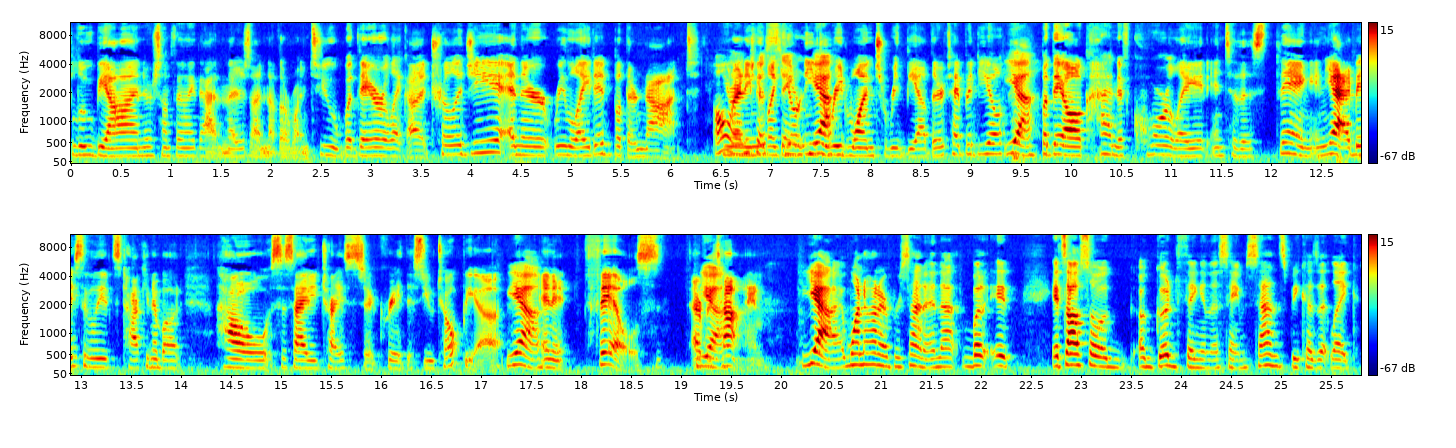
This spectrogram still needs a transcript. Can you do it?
Blue Beyond or something like that, and there's another one too. But they're like a trilogy and they're related, but they're not. Oh, you know what I mean? Like you don't need Yeah. to read one to read the other type of deal. Yeah. But they all kind of correlate into this thing. And yeah, basically it's talking about how society tries to create this utopia Yeah. and it fails every Yeah. time. Yeah, one hundred percent, and that, but it, it's also a, a good thing in the same sense because it like,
